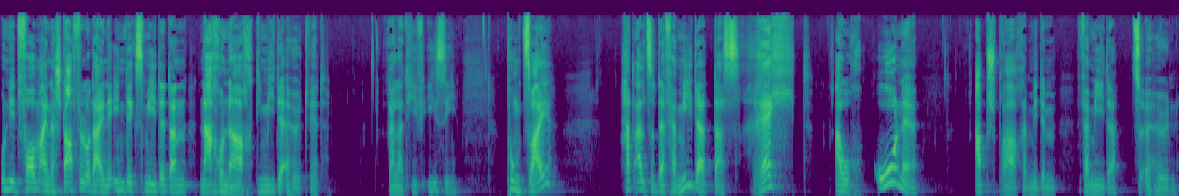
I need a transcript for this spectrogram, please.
und in Form einer Staffel oder einer Indexmiete dann nach und nach die Miete erhöht wird. Relativ easy. Punkt zwei hat also der Vermieter das Recht, auch ohne Absprache mit dem Vermieter zu erhöhen.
